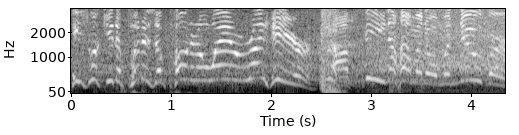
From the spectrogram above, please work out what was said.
He's looking to put his opponent away right here. A phenomenal maneuver.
